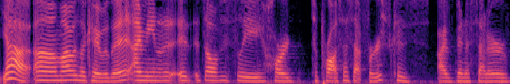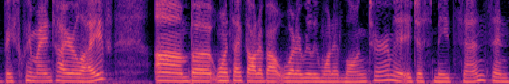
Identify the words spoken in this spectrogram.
Yeah, um, I was okay with it. I mean, it, it's obviously hard to process at first because I've been a setter basically my entire life. Um, but once I thought about what I really wanted long term, it, it just made sense and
